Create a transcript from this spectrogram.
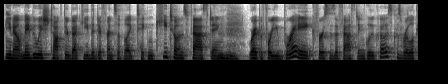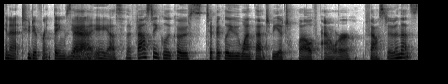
you know, maybe we should talk through Becky the difference of like taking ketones fasting mm-hmm. right before you break versus a fasting glucose because we're looking at two different things yeah, there. Yeah, yeah. So the fasting glucose typically we want that to be a 12 hour fasted, and that's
